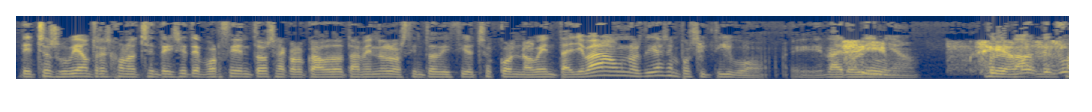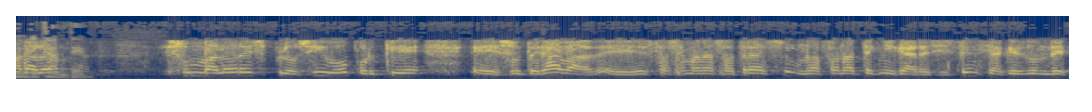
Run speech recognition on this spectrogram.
de hecho, subía un 3,87%, se ha colocado también en los 118,90. Lleva unos días en positivo eh, la aerolínea. Sí, es fabricante es un valor explosivo porque eh, superaba eh, estas semanas atrás una zona técnica de resistencia, que es donde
